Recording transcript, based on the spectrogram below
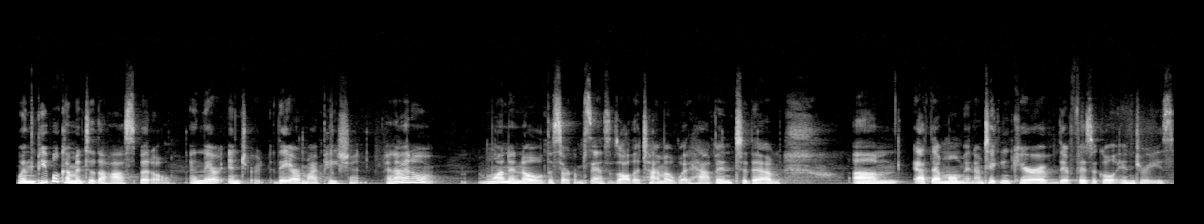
When people come into the hospital and they're injured, they are my patient. And I don't want to know the circumstances all the time of what happened to them um, at that moment. I'm taking care of their physical injuries.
